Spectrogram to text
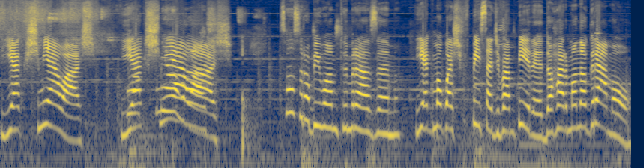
Jak śmiałaś! Jak śmiałaś! Co zrobiłam tym razem? Jak mogłaś wpisać wampiry do harmonogramu?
